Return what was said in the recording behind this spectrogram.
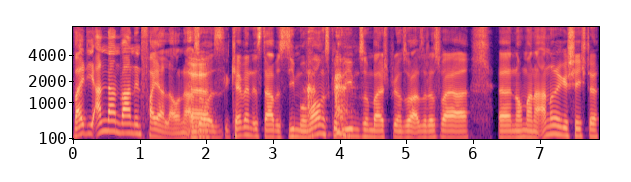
weil die anderen waren in Feierlaune. Also Kevin ist da bis 7 Uhr morgens geblieben zum Beispiel und so. Also das war ja äh, nochmal eine andere Geschichte.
